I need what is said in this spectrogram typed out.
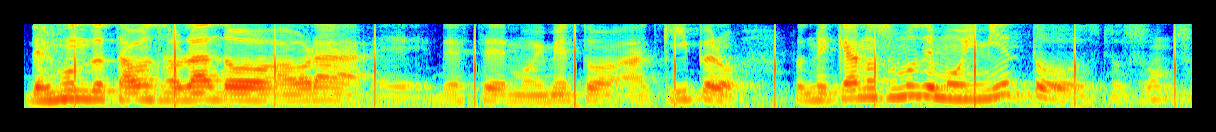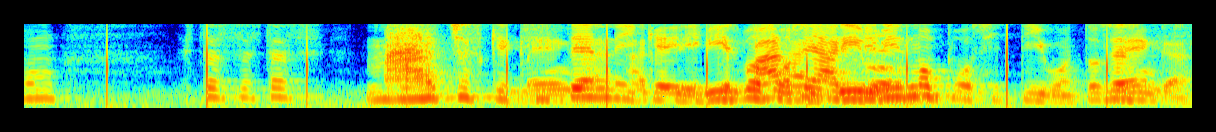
del mundo, estamos hablando ahora eh, de este movimiento aquí, pero los mexicanos somos de movimientos. Son, son estas, estas marchas que existen Venga, y, que, y que activismo pase positivo. activismo positivo. Entonces, Venga.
